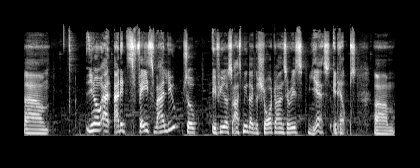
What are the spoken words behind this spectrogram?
Um, you know, at, at its face value. So if you just ask me, like the short answer is yes, it helps. Um,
